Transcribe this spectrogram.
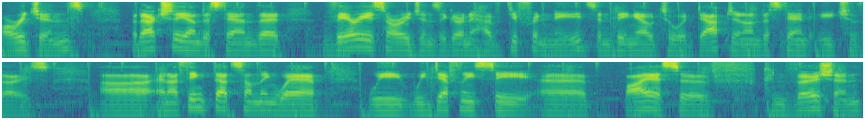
origins, but actually understand that various origins are going to have different needs and being able to adapt and understand each of those. Uh, and I think that's something where we, we definitely see a bias of conversion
